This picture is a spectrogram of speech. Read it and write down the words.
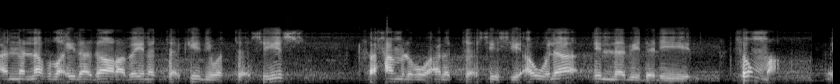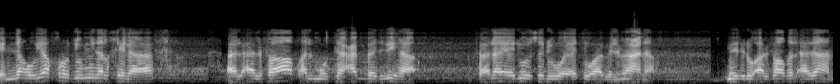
أن اللفظ إذا دار بين التأكيد والتأسيس فحمله على التأسيس أولى إلا بدليل. ثم إنه يخرج من الخلاف الألفاظ المتعبد بها. فلا يجوز روايتها بالمعنى مثل ألفاظ الأذان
